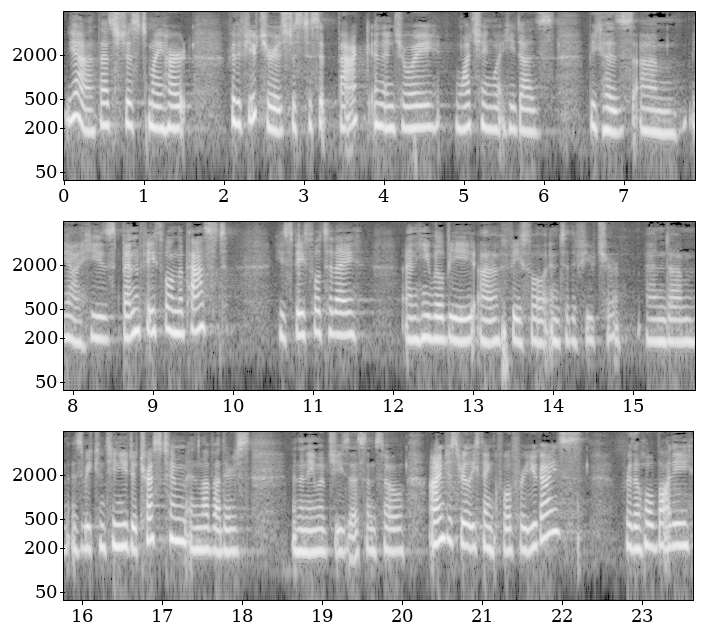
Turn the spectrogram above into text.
yeah, that's just my heart for the future is just to sit back and enjoy watching what he does because, um, yeah, he's been faithful in the past, he's faithful today, and he will be uh, faithful into the future. And um, as we continue to trust him and love others in the name of Jesus. And so I'm just really thankful for you guys, for the whole body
